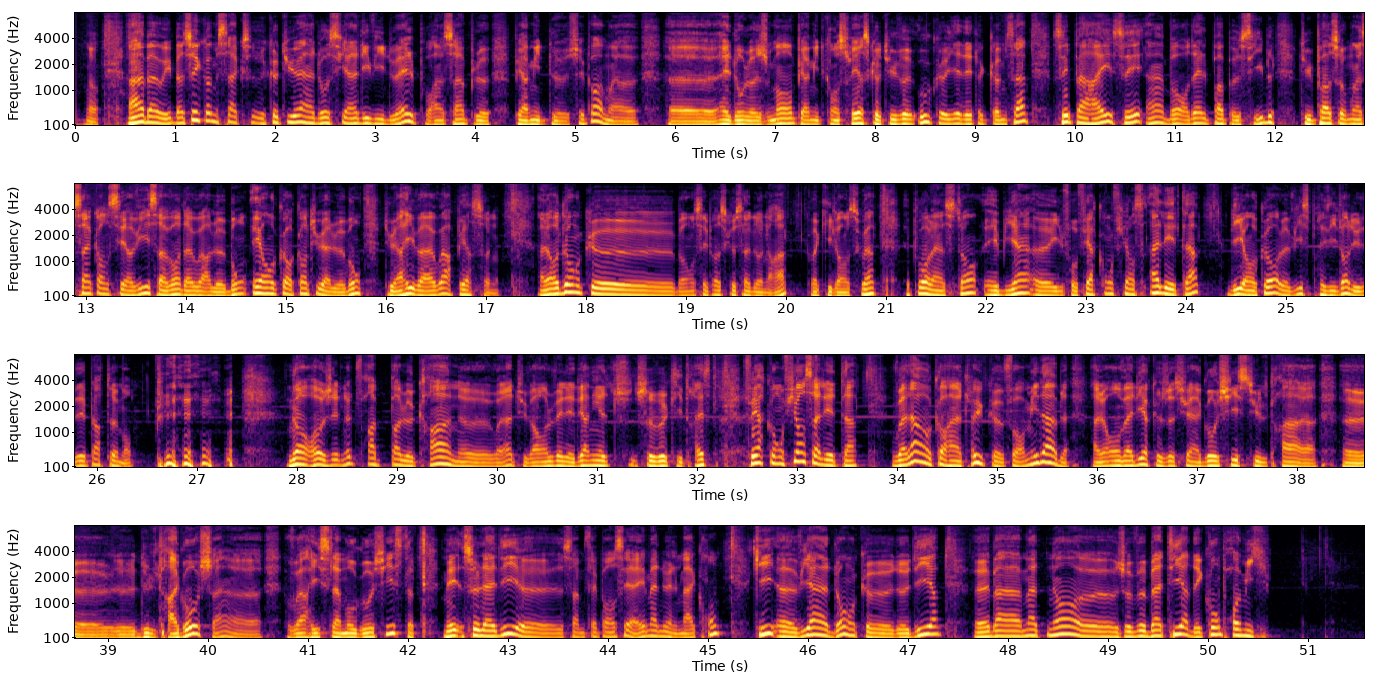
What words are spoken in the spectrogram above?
Ah bah oui, bah c'est comme ça que, tu as un dossier individuel pour un simple permis de, je sais pas moi, euh, aide au logement, permis de construire ce que tu veux, ou qu'il y ait des trucs comme ça. C'est pareil, c'est un bordel pas possible. Tu passes au moins 50 services avant d'avoir le bon, et encore quand tu as le bon, tu arrives à avoir personne. Alors donc, bah, on ne sait pas ce que ça donnera, quoi qu'il en soit. Et pour l'instant, eh bien, il faut faire confiance à l'État, dit encore le vice-président du département. Non, Roger, ne te frappe pas le crâne. Euh, voilà, tu vas enlever les derniers cheveux qui te restent. Faire confiance à l'État. Voilà encore un truc euh, formidable. Alors, on va dire que je suis un gauchiste ultra euh, d'ultra gauche, hein, voire islamo-gauchiste. Mais cela dit, ça me fait penser à Emmanuel Macron, qui vient donc de dire eh ben, maintenant, je veux bâtir des compromis.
